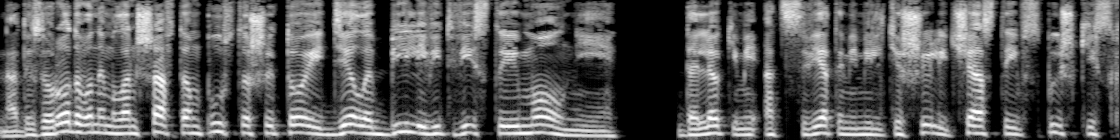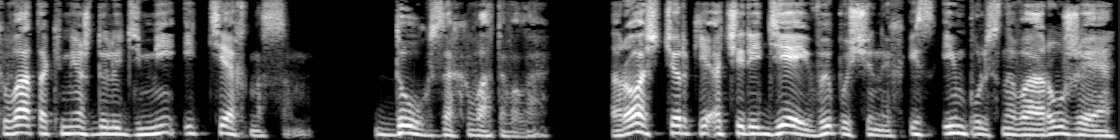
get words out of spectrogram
Над изуродованным ландшафтом пустоши то и дело били ветвистые молнии. Далекими отсветами мельтешили частые вспышки схваток между людьми и техносом. Дух захватывало. Росчерки очередей, выпущенных из импульсного оружия,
